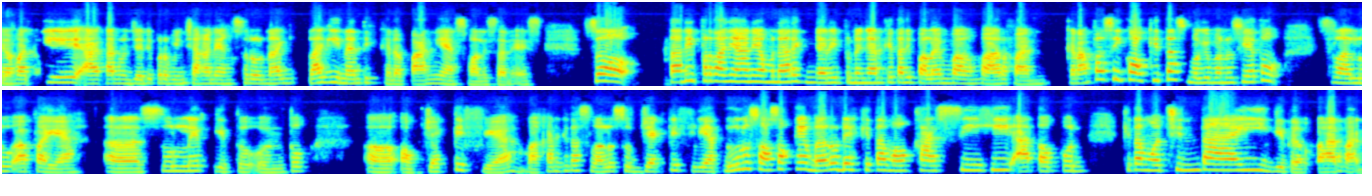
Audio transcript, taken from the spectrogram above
yang ya. pasti akan menjadi perbincangan yang seru lagi nanti ke depannya, small listeners. So, tadi pertanyaan yang menarik dari pendengar kita di Palembang, Pak Arfan. Kenapa sih kok kita sebagai manusia tuh selalu apa ya, uh, sulit gitu untuk uh, objektif ya, bahkan kita selalu subjektif. Lihat dulu sosoknya, baru deh kita mau kasihi ataupun kita mau cintai gitu, Pak Arfan.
